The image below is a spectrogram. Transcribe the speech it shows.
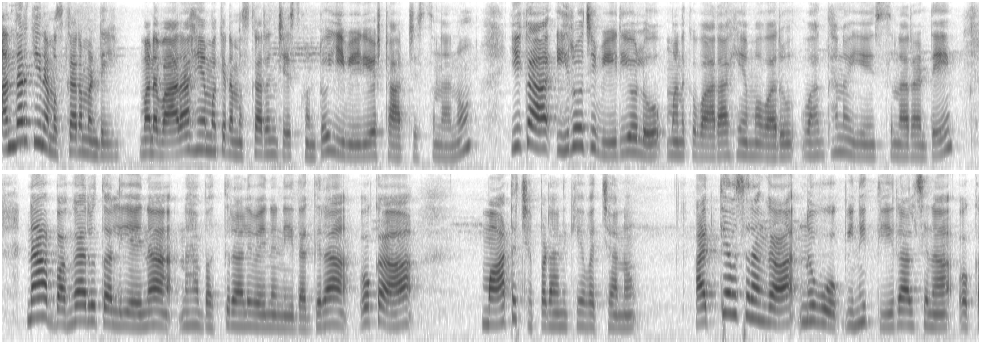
అందరికీ నమస్కారం అండి. మన వారాహేమకి నమస్కారం చేసుకుంటూ ఈ వీడియో స్టార్ట్ చేస్తున్నాను. ఇక ఈరోజు వీడియోలో మనకు వారాహేమ వారు వాగ్దానం ఏం నా బంగారు తల్లి అయిన నా భక్తురాలివైన నీ దగ్గర ఒక మాట చెప్పడానికే వచ్చాను. అత్యవసరంగా నువ్వు విని తీరాల్సిన ఒక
